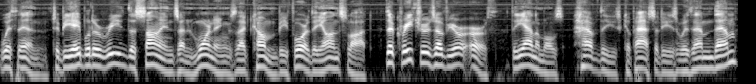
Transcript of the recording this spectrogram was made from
within to be able to read the signs and warnings that come before the onslaught. The creatures of your earth, the animals, have these capacities within them.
